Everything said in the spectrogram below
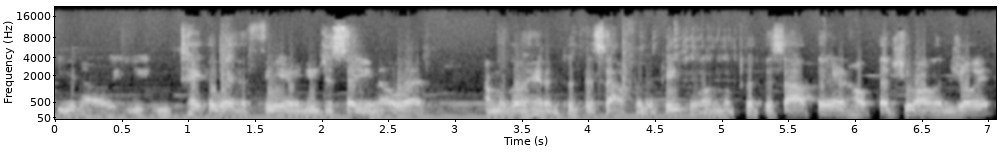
you know, you, you take away the fear and you just say, you know what, I'm gonna go ahead and put this out for the people. I'm gonna put this out there and hope that you all enjoy it.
